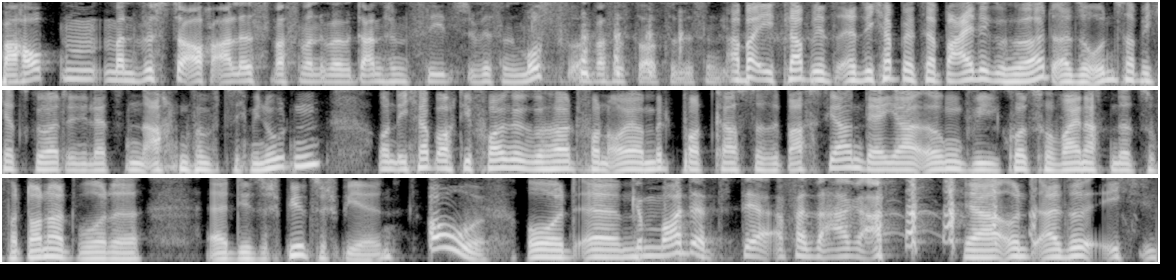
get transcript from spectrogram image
Behaupten, man wüsste auch alles, was man über Dungeon Siege wissen muss und was es dort zu wissen gibt. Aber ich glaube jetzt, also ich habe jetzt ja beide gehört, also uns habe ich jetzt gehört in den letzten 58 Minuten und ich habe auch die Folge gehört von eurem Mitpodcaster Sebastian, der ja irgendwie kurz vor Weihnachten dazu verdonnert wurde, äh, dieses Spiel zu spielen. Oh, Und ähm, gemoddet, der Versager. ja, und also ich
